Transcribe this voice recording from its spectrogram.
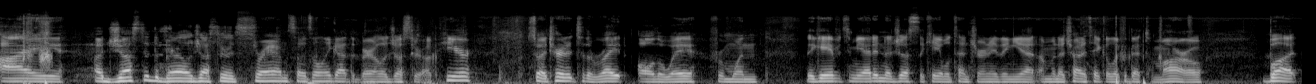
I adjusted the barrel adjuster. It's SRAM, so it's only got the barrel adjuster up here. So I turned it to the right all the way from when they gave it to me. I didn't adjust the cable tension or anything yet. I'm going to try to take a look at that tomorrow. But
